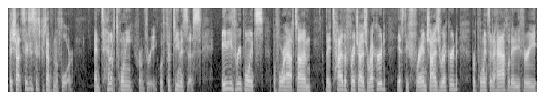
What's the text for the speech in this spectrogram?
they shot 66% from the floor and 10 of 20 from three with 15 assists. 83 points before halftime. They tie the franchise record. Yes, the franchise record for points and a half with 83.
